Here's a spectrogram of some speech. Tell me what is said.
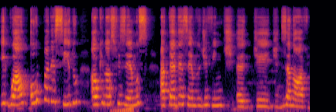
igual ou parecido ao que nós fizemos até dezembro de 20, de, de 19.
